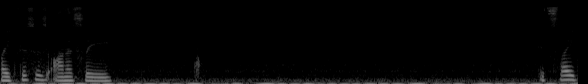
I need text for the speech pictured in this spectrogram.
like, this is honestly, it's like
